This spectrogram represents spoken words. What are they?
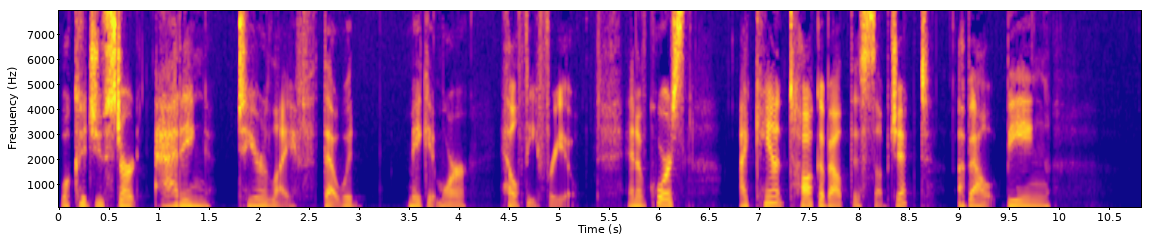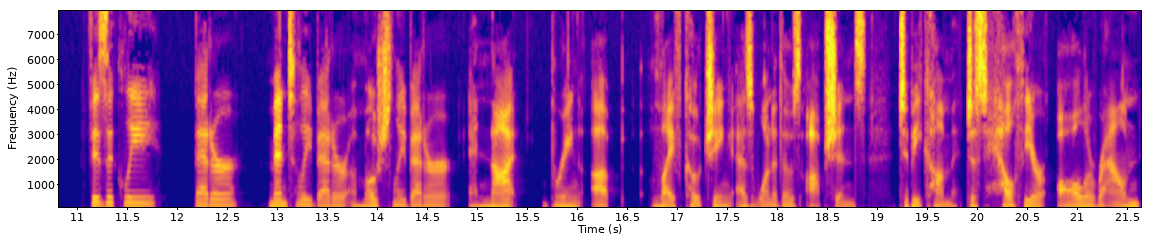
What could you start adding to your life that would make it more healthy for you? And of course, I can't talk about this subject about being physically better, mentally better, emotionally better, and not bring up life coaching as one of those options to become just healthier all around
